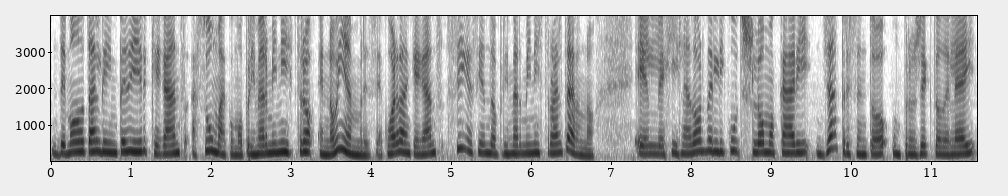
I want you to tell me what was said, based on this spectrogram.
de modo tal de impedir que Gantz asuma como primer ministro en noviembre. ¿Se acuerdan que Gantz sigue siendo primer ministro alterno? El legislador del Likud, Shlomo Kari, ya presentó un proyecto de ley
